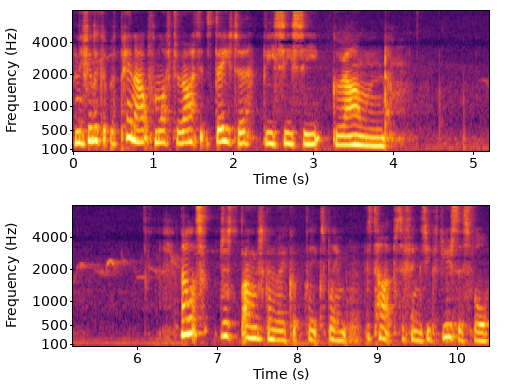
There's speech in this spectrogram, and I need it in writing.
And if you look at the pinout from left to right, it's data VCC ground. Now let's just, I'm just going to very quickly explain the types of things you could use this for.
